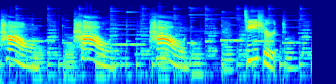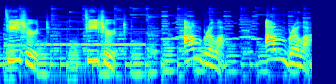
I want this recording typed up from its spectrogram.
Town. Town. Town. T-shirt. T-shirt. T-shirt. Umbrella. Umbrella.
